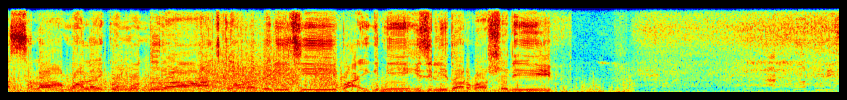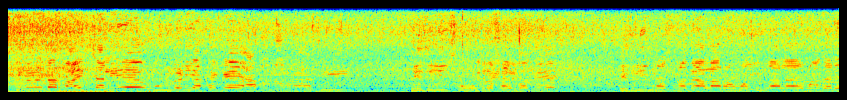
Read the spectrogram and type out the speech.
আসসালামু আলাইকুম বন্ধুরা আজকে আমরা বেরিয়েছি বাইক নিয়ে হিজলি দরবার শরীফ। একশো তিরিশ কিলোমিটার বাইক চালিয়ে উলবেড়িয়া থেকে এখন আমরা আছি হিজলি সমুদ্র সৈকতে। হিজলি মসনদে আলা রহমতুল্লাহ আলাহ মাজারে।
